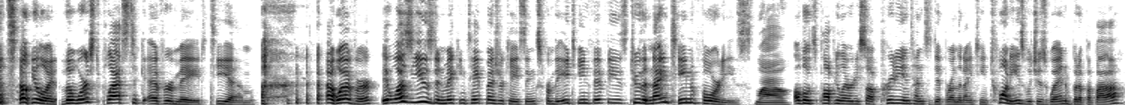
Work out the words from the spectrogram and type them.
celluloid, the worst plastic ever made, TM. However, it was used in making tape measure casings from the 1850s to the 1940s. Wow. Although its popularity saw a pretty intense dip around the 1920s, which is when ba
